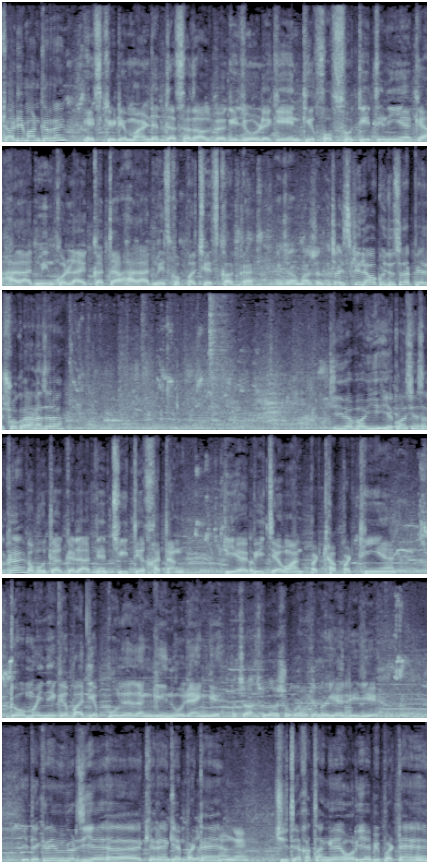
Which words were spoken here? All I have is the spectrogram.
کیا ڈیمانڈ کر رہے ہیں؟ اس کی ڈیمانڈ ہے دس ہزار روپے کی جوڑے کی۔ ان کی خوبصورتی اتنی ہے کہ ہر آدمی ان کو لائک کرتا ہے ہر آدمی اس کو پرچیز کرتا ہے۔ اچھا ماشاء اللہ اچھا اس کے علاوہ کوئی دوسرا پیر شو کرانا ذرا؟ جی بابا یہ کون سی نسل کا ہے؟ کبوتر کہلاتے ہیں چیتے ختنگ۔ یہ ابھی جوان پٹھا پٹھی ہیں۔ دو مہینے کے بعد یہ پورے رنگین ہو جائیں گے۔ اچھا یہ لیجیے یہ دیکھ رہے ہیں ویورز یہ کہہ رہے ہیں کہ پٹے ہیں چیتے ختنگ ہیں اور یہ بھی پٹے ہیں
